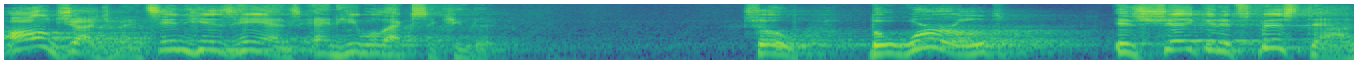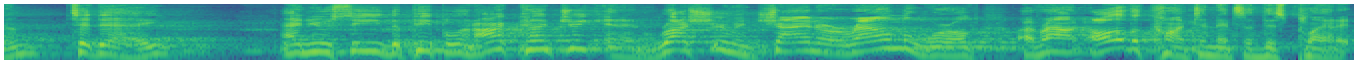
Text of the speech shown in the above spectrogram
all judgments in his hands and he will execute it. So the world is shaking its fist at him today. And you see the people in our country and in Russia and China, around the world, around all the continents of this planet,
